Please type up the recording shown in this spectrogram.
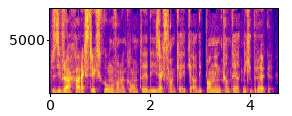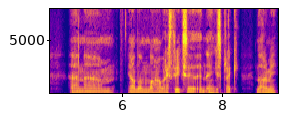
dus die vraag gaat rechtstreeks komen van een klant hè, die zegt van kijk, ja, die planning kan het eigenlijk niet gebruiken. En um, ja, dan, dan gaan we rechtstreeks in, gesprek daarmee.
